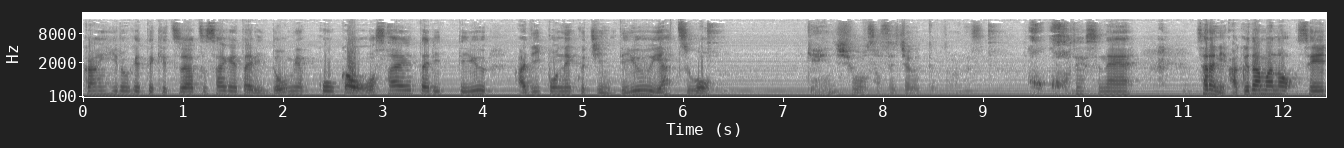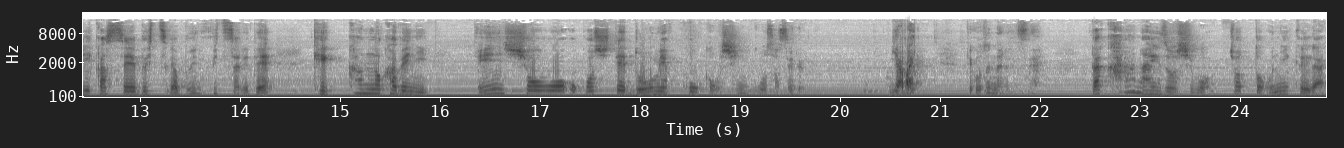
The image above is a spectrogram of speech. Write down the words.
管広げて血圧下げたり動脈硬化を抑えたりっていうアディポネクチンっていうやつを減少させちゃうってことなんです。ここですね。さらに悪玉の生理活性物質が分泌されて血管の壁に炎症を起こして動脈硬化を進行させる。やばい。ってことになるんですね。だから内臓脂肪ちょっとお肉が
